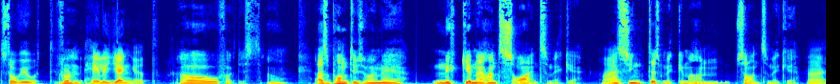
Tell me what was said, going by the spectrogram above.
stod ut från Mm. hela gänget. Ja, oh, faktiskt. Ja. Alltså Pontius var ju med mycket, men han sa inte så mycket. Nej, Han syntes mycket, men han sa inte så mycket. nej,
